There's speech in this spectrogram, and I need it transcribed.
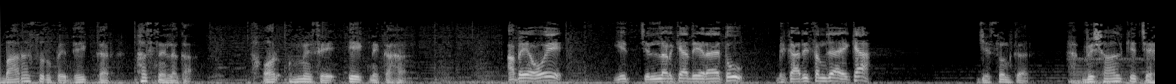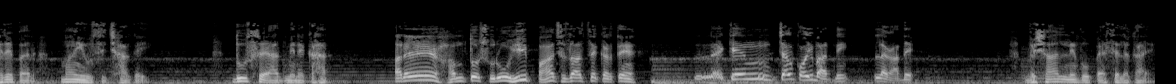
बारह सौ रुपए देखकर हंसने लगा और उनमें से एक ने कहा अबे ओए ये चिल्लर क्या दे रहा है तू? भिखारी समझा है क्या? ये सुनकर विशाल के चेहरे पर मायूसी छा गई। दूसरे आदमी ने कहा, अरे, हम तो शुरू ही पाँच हज़ार से करते हैं, लेकिन चल कोई बात नहीं, लगा दे। विशाल ने वो पैसे लगाए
